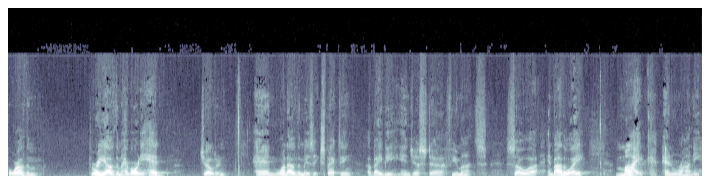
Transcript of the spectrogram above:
four of them, three of them have already had children, and one of them is expecting a baby in just a few months. So, uh, and by the way, Mike and Ronnie,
